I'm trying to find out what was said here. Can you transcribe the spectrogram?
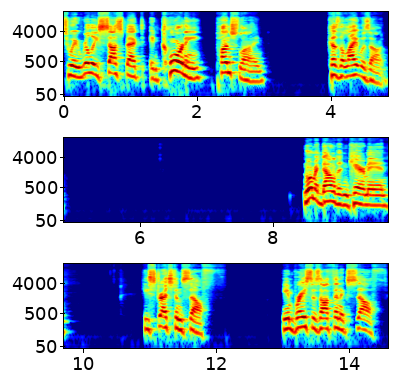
to a really suspect and corny punchline because the light was on. Norm Macdonald didn't care, man. He stretched himself. He embraced his authentic self.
